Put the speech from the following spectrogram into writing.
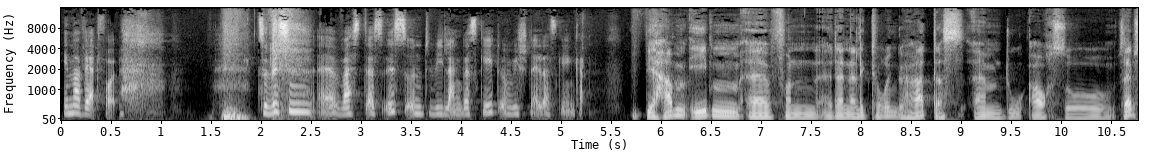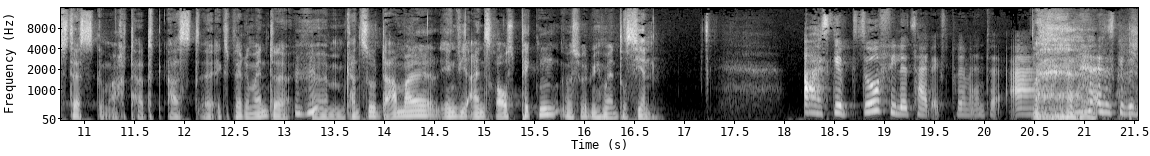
immer wertvoll. Zu wissen, äh, was das ist und wie lang das geht und wie schnell das gehen kann. Wir haben eben äh, von äh, deiner Lektorin gehört, dass ähm, du auch so Selbsttests gemacht hat, hast, äh, Experimente. Mhm. Ähm, kannst du da mal irgendwie eins rauspicken? Das würde mich mal interessieren. Oh, es gibt so viele Zeitexperimente. Äh, es gibt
